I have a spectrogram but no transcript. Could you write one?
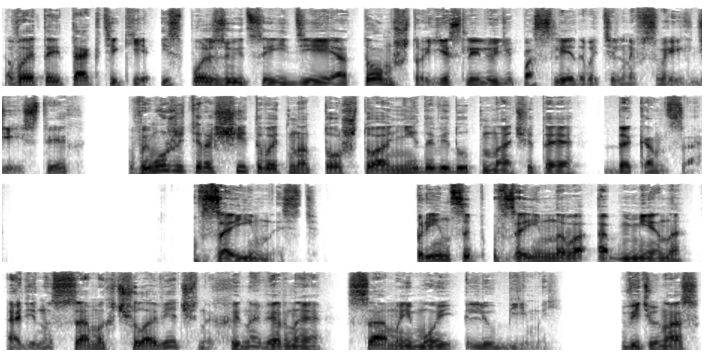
В этой тактике используется идея о том, что если люди последовательны в своих действиях, вы можете рассчитывать на то, что они доведут начатое до конца. Взаимность. Принцип взаимного обмена — один из самых человечных и, наверное, самый мой любимый. Ведь у нас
